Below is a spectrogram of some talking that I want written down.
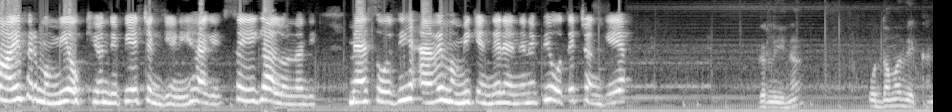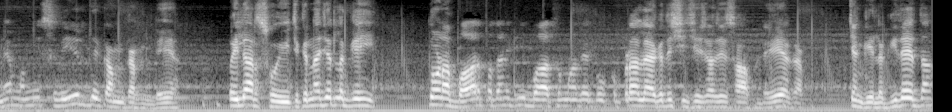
ਤਾਂ ਹੀ ਫਿਰ ਮੰਮੀ ਔਖੀ ਹੁੰਦੀ ਵੀ ਇਹ ਚੰਗੇ ਨਹੀਂ ਹੈਗੇ। ਸਹੀ ਗੱਲ ਉਹਨਾਂ ਦੀ। ਮੈਂ ਸੋਚਦੀ ਹਾਂ ਐਵੇਂ ਮੰਮੀ ਕਹਿੰਦੇ ਰਹਿੰਦੇ ਨੇ ਵੀ ਉਹ ਤੇ ਚੰਗੇ ਆ। ਗਰਲੀਨ ਉਦਾਂ ਮੈਂ ਵੇਖਣ ਡਿਆ, ਮੰਮੀ ਸਵੇਰ ਦੇ ਕੰਮ ਕਰਨ ਦੇ ਆ। ਪਹਿਲਾਂ ਰਸੋਈ 'ਚ ਕਿੰਨਾ ਚਿਰ ਲੱਗੇ ਸੀ? ਧੋਣਾ ਬਾਹਰ, ਪਤਾ ਨਹੀਂ ਕੀ ਬਾਥਰੂਮਾਂ ਦੇ ਕੋ ਕੱਪੜਾ ਲੈ ਕੇ ਤੇ ਸ਼ੀਸ਼ੇ ਸਾਜੇ ਸਾਫ਼ ਡੇ ਆ ਕਰ ਚੰਗੇ ਲੱਗੀਦਾ ਇਦਾਂ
